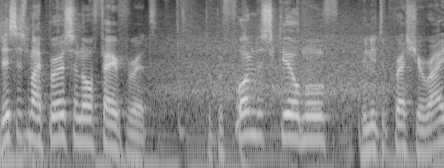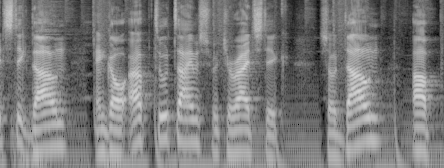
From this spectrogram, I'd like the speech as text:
This is my personal favorite. Perform the skill move, you need to press your right stick down and go up two times with your right stick. So down, up,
